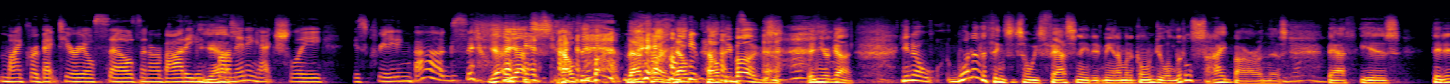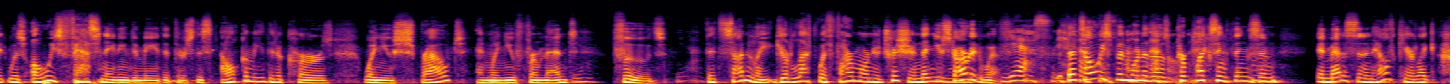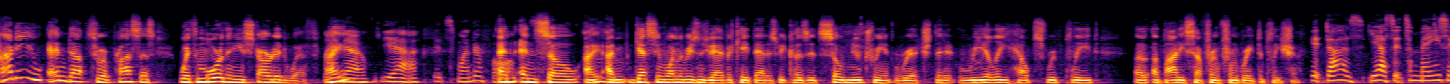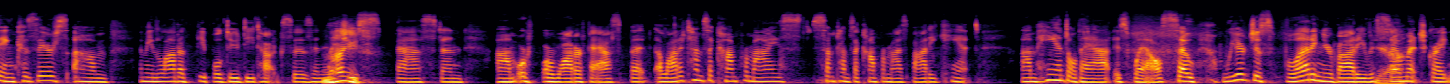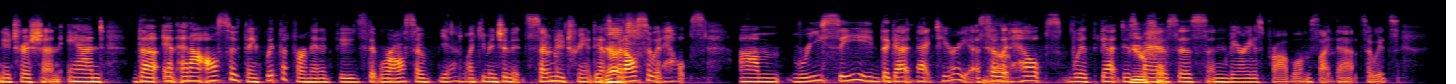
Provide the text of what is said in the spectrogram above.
microbacterial cells in our body, and Yes. fermenting actually is creating bugs. Yeah, yes, healthy. Bu- that's right, health, healthy healthy bugs in your gut. You know, one of the things that's always fascinated me, and I'm going to go and do a little sidebar on this, Yeah. Beth, is that it was always fascinating to me that there's this mm-hmm. alchemy that occurs when you sprout and when you ferment Yeah. foods. Yeah. That suddenly you're left with far more nutrition than you started with. Yes. That's always been one of those perplexing things in mm-hmm. In medicine and healthcare. Like, how do you end up through a process with more than you started with? Right? I know. Yeah, it's wonderful. And and so I, Mhm. I'm guessing one of the reasons you advocate that is because it's so nutrient rich that it really helps replete a, a body suffering from great depletion. It does. Yes, it's amazing because there's, um, I mean, a lot of people do detoxes and Right. juice fast and um, or or water fast, but a lot of times a compromised, sometimes a compromised body can't um, handle that as well. So we're just flooding your body with Yeah. so much great nutrition, and the and, and I also think with the fermented foods that we're also yeah, like you mentioned, it's so nutrient dense, Yes. but also it helps. Um, reseed the gut bacteria, so Yeah. it helps with gut Beautiful. dysbiosis and various problems like that. So it's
